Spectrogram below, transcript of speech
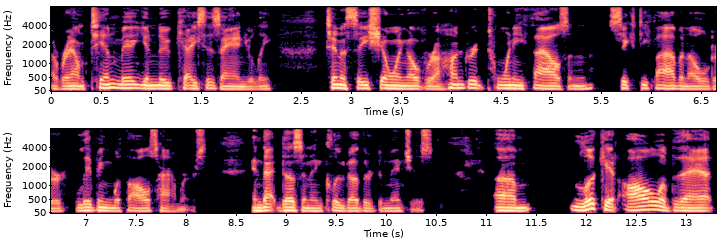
around 10 million new cases annually. Tennessee showing over 120,000 65 and older living with Alzheimer's, and that doesn't include other dementias. Um, look at all of that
